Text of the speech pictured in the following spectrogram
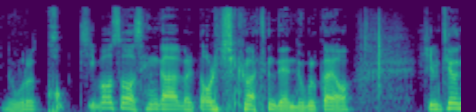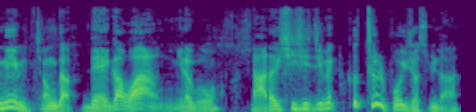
누구를 콕 집어서 생각을 떠올리신 것 같은데 누굴까요? 김태훈님 정답 내가 왕이라고 나르시시즘의 끝을 보여주셨습니다.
